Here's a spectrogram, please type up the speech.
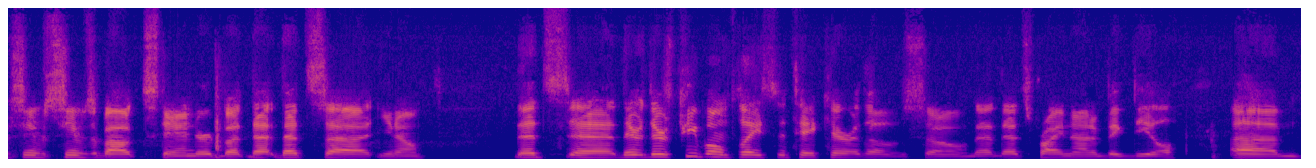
seems seems about standard. But that that's uh, you know that's uh, there. There's people in place to take care of those, so that that's probably not a big deal. Um,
